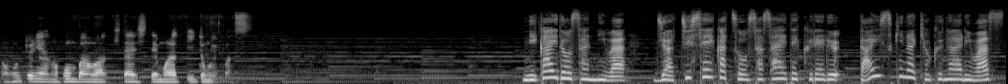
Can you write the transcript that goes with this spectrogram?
本当にあの、本番は期待してもらっていいと思います。二階堂さんには、ジャッジ生活を支えてくれる大好きな曲があります。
